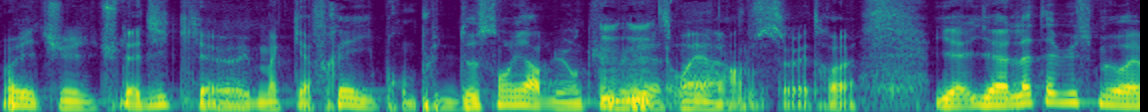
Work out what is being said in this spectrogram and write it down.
Oui, tu, tu l'as dit, que McCaffrey, il prend plus de 200 yards lui en cumulé ouais, en dernière. plus. Ça va être, euh, Il y a, il y a Latavius Murray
